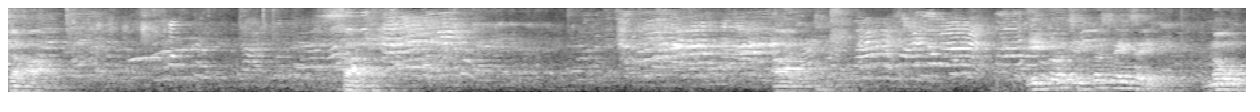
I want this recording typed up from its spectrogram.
सहा सात आठ. एकच एकच नाहीच आहे नऊ.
